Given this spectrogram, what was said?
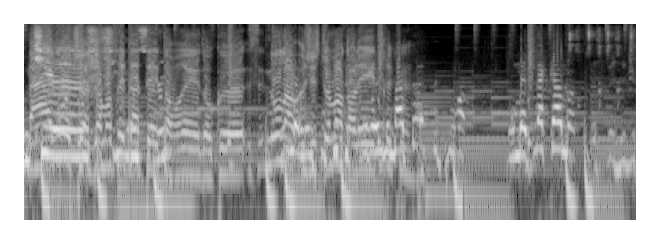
Bah tu euh, vas déjà montrer ta tête en vrai, donc euh, nous on a justement dans les le trucs... pour, pour mettre la cam. espèce de-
